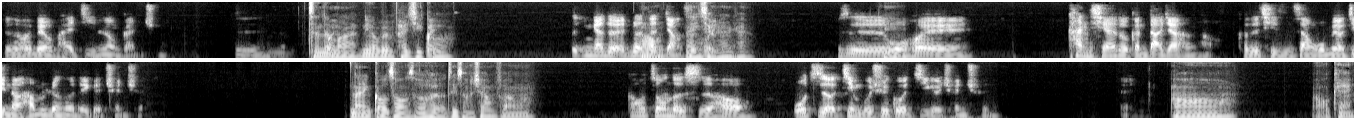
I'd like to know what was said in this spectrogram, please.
就是会被我排挤那种感觉。是，真的吗？你有被排挤过？应该对，认真讲是会，看看就是我会看起来都跟大家很好，嗯，可是其实上我没有进到他们任何的一个圈圈。那你高中的时候会有这种想法吗？高中的时候，我只有进不去过几个圈圈。哦，OK，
